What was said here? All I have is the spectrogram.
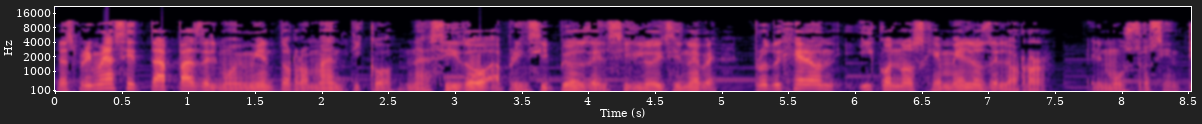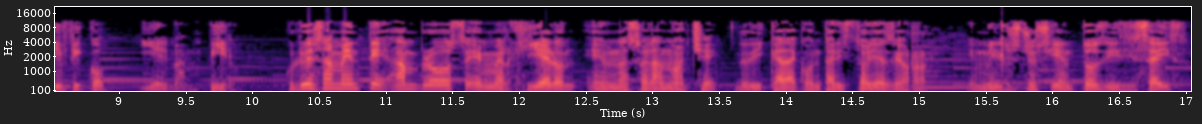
Las primeras etapas del movimiento romántico, nacido a principios del siglo XIX, produjeron íconos gemelos del horror, el monstruo científico y el vampiro. Curiosamente, ambos emergieron en una sola noche dedicada a contar historias de horror. En 1816,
